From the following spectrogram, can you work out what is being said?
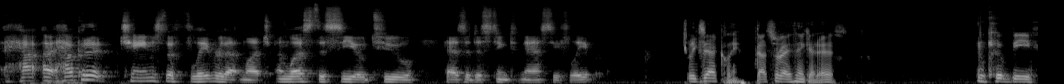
how uh, how could it change the flavor that much unless the CO two has a distinct nasty flavor? Exactly. That's what I think it is. It could be.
